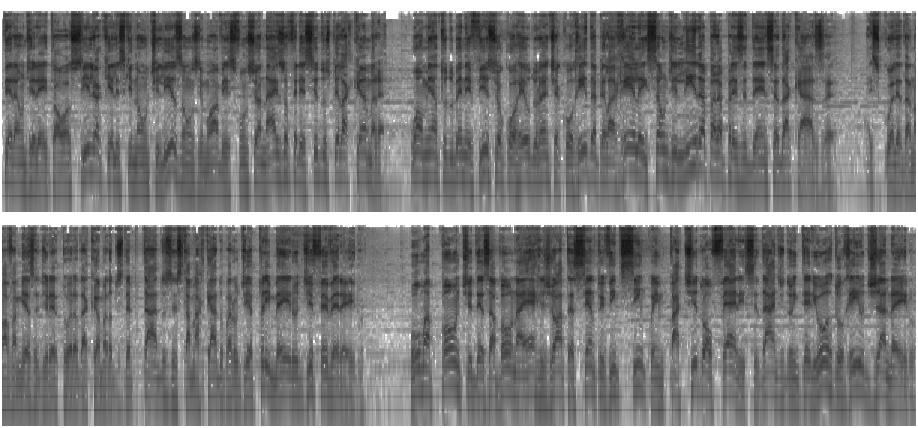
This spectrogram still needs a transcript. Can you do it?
Terão direito ao auxílio aqueles que não utilizam os imóveis funcionais oferecidos pela Câmara. O aumento do benefício ocorreu durante a corrida pela reeleição de Lira para a presidência da Casa. A escolha da nova mesa diretora da Câmara dos Deputados está marcado para o dia 1 de fevereiro. Uma ponte desabou na RJ 125 em Patido Alferes, cidade do interior do Rio de Janeiro.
